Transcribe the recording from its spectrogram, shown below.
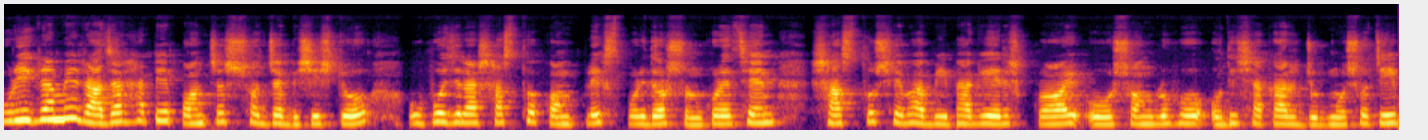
কুড়িগ্রামের রাজারহাটে পঞ্চাশ শয্যা বিশিষ্ট উপজেলা স্বাস্থ্য কমপ্লেক্স পরিদর্শন করেছেন স্বাস্থ্যসেবা বিভাগের ক্রয় ও সংগ্রহ অধিশাখার যুগ্ম সচিব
